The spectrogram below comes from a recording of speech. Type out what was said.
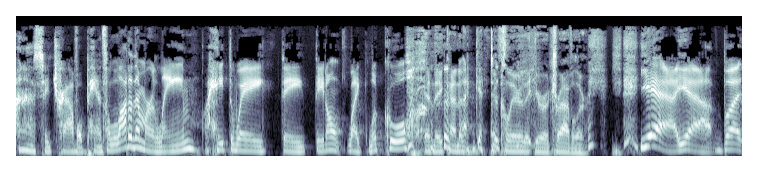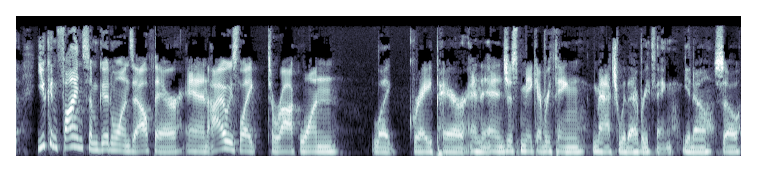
I don't know, say travel pants. A lot of them are lame. I hate the way they they don't like look cool. and they kind of declare that you're a traveler. Yeah, yeah. But you can find some good ones out there. And I always like to rock one like gray pair and, and just make everything match with everything, you know? So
